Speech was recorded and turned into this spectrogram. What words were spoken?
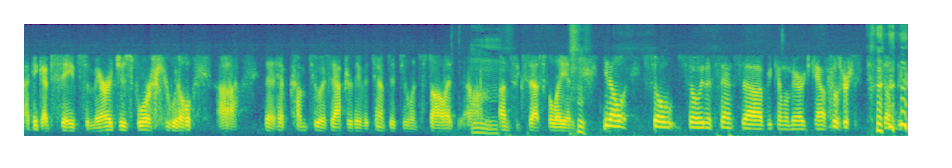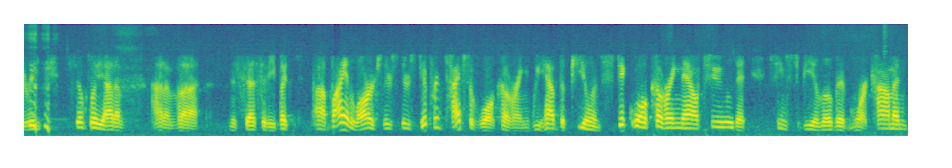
I think I've saved some marriages for, if you will, uh, that have come to us after they've attempted to install it um, mm. unsuccessfully, and you know, so so in a sense, uh, become a marriage counselor to some degree, simply out of out of uh, necessity. But uh, by and large, there's there's different types of wall covering. We have the peel and stick wall covering now too. That seems to be a little bit more common.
